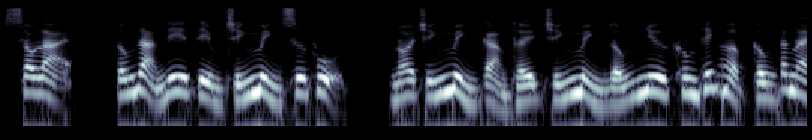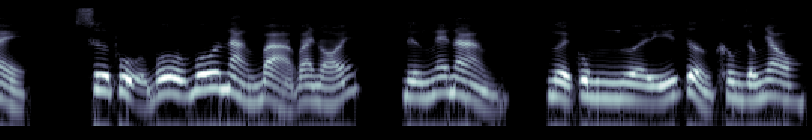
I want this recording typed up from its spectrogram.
Sau lại, Tống Giản đi tìm chính mình sư phụ, nói chính mình cảm thấy chính mình giống như không thích hợp công tác này, sư phụ vô vô nàng bả vai nói, đừng nghe nàng, người cùng người ý tưởng không giống nhau,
